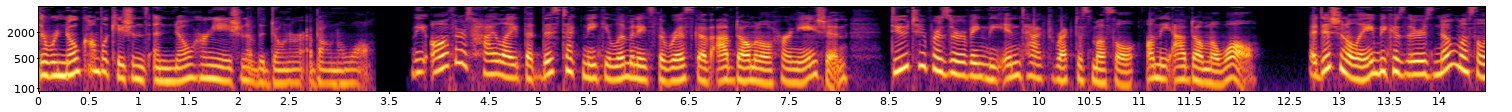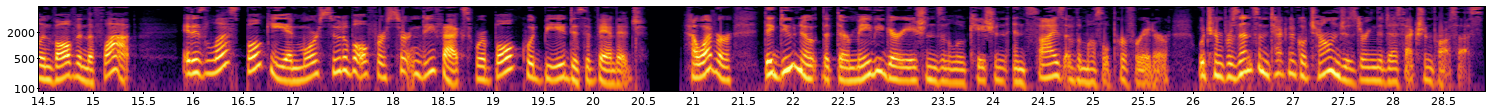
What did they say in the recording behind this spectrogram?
there were no complications and no herniation of the donor abdominal wall. The authors highlight that this technique eliminates the risk of abdominal herniation due to preserving the intact rectus muscle on the abdominal wall. Additionally, because there is no muscle involved in the flap, it is less bulky and more suitable for certain defects where bulk would be a disadvantage. However, they do note that there may be variations in the location and size of the muscle perforator, which can present some technical challenges during the dissection process.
